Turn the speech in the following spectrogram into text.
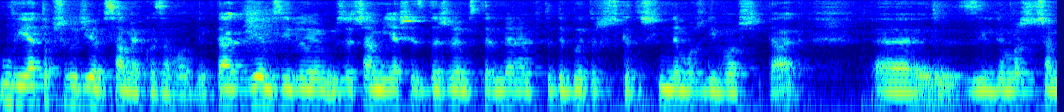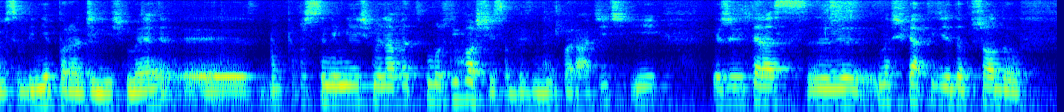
mówię, ja to przechodziłem sam jako zawodnik, tak? Wiem z iloma rzeczami ja się zderzyłem z trenerem, wtedy były troszeczkę też inne możliwości, tak? E, Z iloma rzeczami sobie nie poradziliśmy, y, bo po prostu nie mieliśmy nawet możliwości sobie z nimi poradzić i jeżeli teraz y, no, świat idzie do przodu, w,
